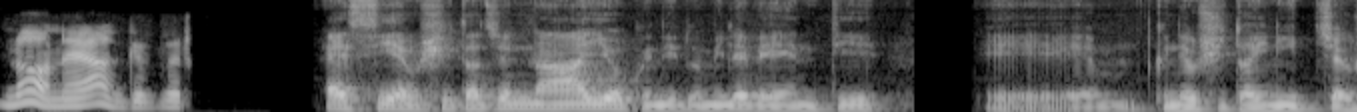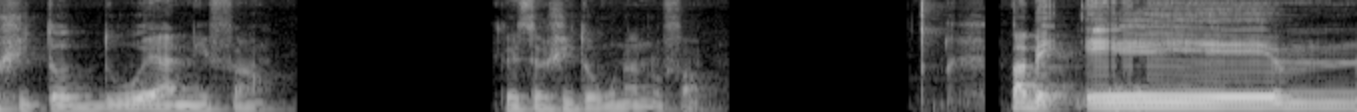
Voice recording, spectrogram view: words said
No, neanche per. Eh sì, è uscito a gennaio, quindi 2020, e, mm, quindi è uscito a inizio, cioè è uscito due anni fa. Questo è uscito un anno fa. Vabbè, ehm, e...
